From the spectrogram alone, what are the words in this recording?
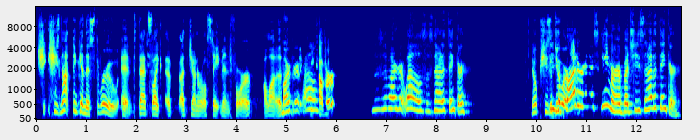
she she's not thinking this through, and that's like a, a general statement for a lot of Margaret Wells. cover. This is Margaret Wells is not a thinker. Nope, she's, She's, a a, doer. plotter and a schemer, but she's not a thinker.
